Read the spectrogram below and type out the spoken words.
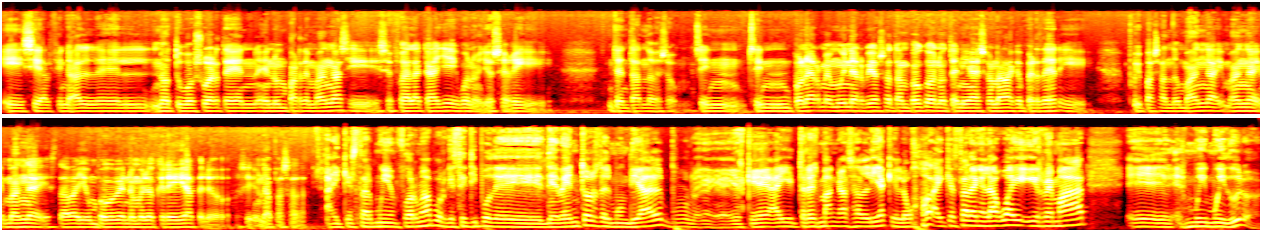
Y sí, al final él no tuvo suerte en, en un par de mangas y se fue a la calle. Y bueno, yo seguí intentando eso, sin, sin, ponerme muy nervioso tampoco, no tenía eso nada que perder y fui pasando manga y manga y manga y estaba yo un poco que no me lo creía, pero sí, una pasada. Hay que estar muy en forma porque este tipo de, de eventos del Mundial, pues, eh, es que hay tres mangas al día que luego hay que estar en el agua y, remar, eh, es muy, muy duro.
